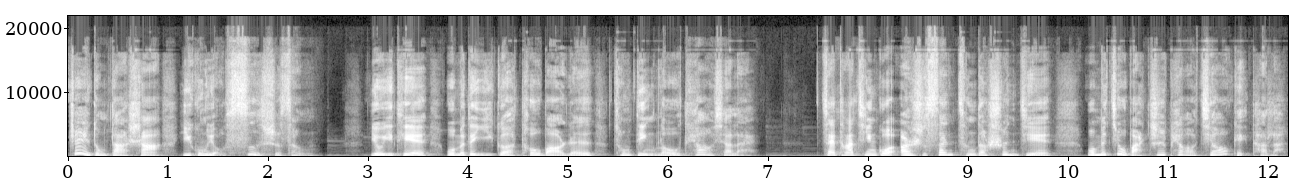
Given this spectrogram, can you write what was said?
这栋大厦一共有四十层。有一天，我们的一个投保人从顶楼跳下来，在他经过二十三层的瞬间，我们就把支票交给他了。”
